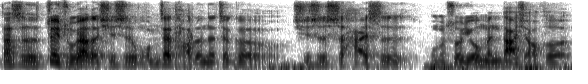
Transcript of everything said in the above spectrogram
但是最主要的，其实我们在讨论的这个，其实是还是我们说油门大小和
